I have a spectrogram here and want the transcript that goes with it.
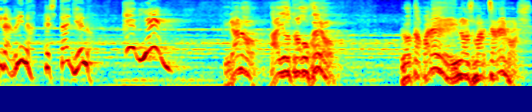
Mira, Rina, está lleno. ¡Qué bien! Tirano, hay otro agujero. Lo taparé y nos marcharemos.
